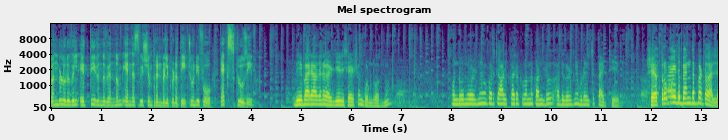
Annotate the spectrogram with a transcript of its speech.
ബംഗളൂരുവിൽ എത്തിയിരുന്നുവെന്നും എൻ എസ് വിശ്വംഭരൻ വെളിപ്പെടുത്തി. Twenty four exclusive. ദീപാരാധന കഴിഞ്ഞതിന് ശേഷം കൊണ്ടുവന്നു. കൊണ്ടുവന്നു കഴിഞ്ഞ് കുറച്ച് ആൾക്കാരൊക്കെ വന്ന് കണ്ട് അത് കഴിഞ്ഞ് ഇവിടെ വെച്ച് പാക്ക് ചെയ്തു. ക്ഷേത്രമായിട്ട് ബന്ധപ്പെട്ടതല്ല.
